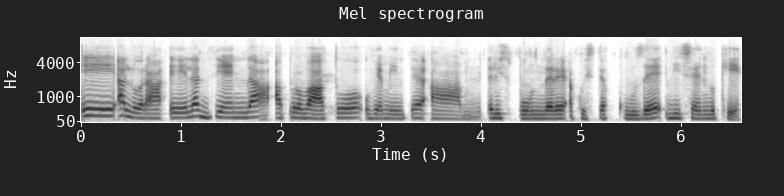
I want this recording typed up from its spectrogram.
E allora, ehm, l'azienda ha provato ovviamente a, mhmm, rispondere a queste accuse dicendo che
